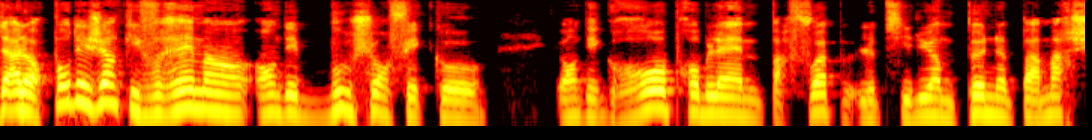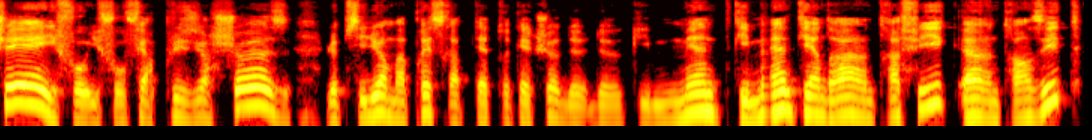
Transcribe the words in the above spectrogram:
Alors pour des gens qui vraiment ont des bouchons fécaux, ont des gros problèmes. Parfois, le psyllium peut ne pas marcher. Il faut, faire plusieurs choses. Le psyllium, après, sera peut-être quelque chose de, qui, maintiendra un trafic, un transit.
